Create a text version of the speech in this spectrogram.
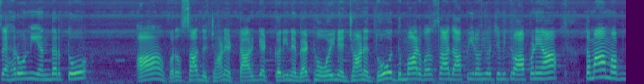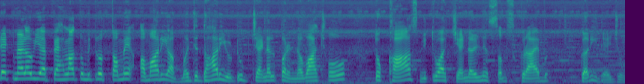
શહેરોની અંદર તો આ વરસાદ જાણે ટાર્ગેટ કરીને બેઠો હોય ને જાણે ધોધમાર વરસાદ આપી રહ્યો છે મિત્રો. આપણે આ તમામ અપડેટ મેળવીએ. પહેલાં તો મિત્રો, તમે અમારી આ મજધાર યુટ્યુબ ચેનલ પર નવા છો, તો ખાસ મિત્રો આ ચેનલને સબસ્ક્રાઇબ કરી દેજો.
